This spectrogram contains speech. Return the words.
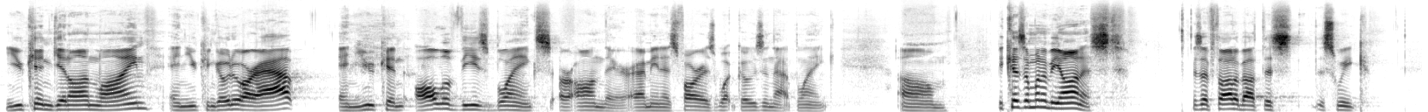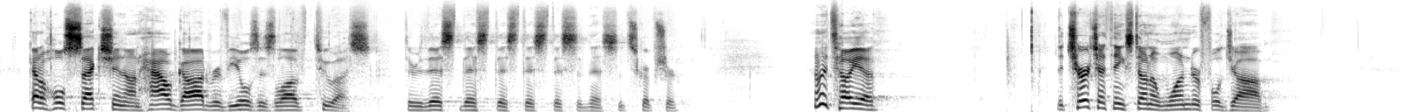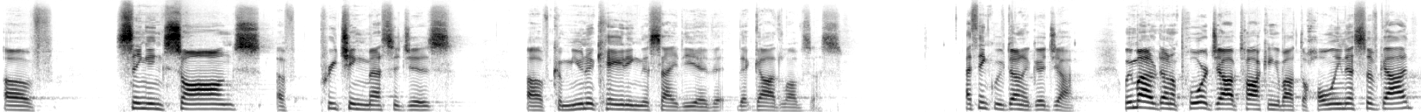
you can get online and you can go to our app and you can all of these blanks are on there. I mean as far as what goes in that blank. Um, because i'm going to be honest as i've thought about this this week got a whole section on how god reveals his love to us through this this this this this and this in scripture. I'm going to tell you the church i think has done a wonderful job of singing songs of preaching messages of communicating this idea that, that God loves us. I think we've done a good job. We might have done a poor job talking about the holiness of God,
